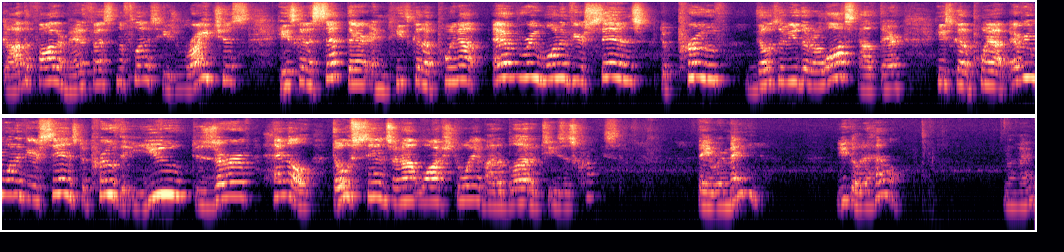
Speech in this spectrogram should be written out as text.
God the Father manifest in the flesh. He's righteous. He's going to sit there and he's going to point out every one of your sins to prove those of you that are lost out there. He's going to point out every one of your sins to prove that you deserve hell. Those sins are not washed away by the blood of Jesus Christ. They remain. You go to hell. Okay?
